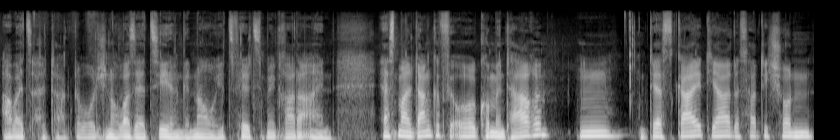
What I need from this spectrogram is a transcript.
Arbeitsalltag, da wollte ich noch was erzählen. Genau, jetzt fällt es mir gerade ein. Erstmal danke für eure Kommentare. Hm, der Skype, ja, das hatte ich schon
